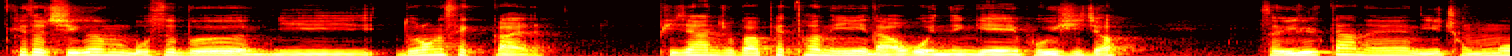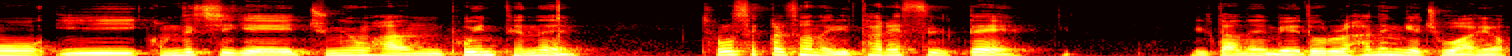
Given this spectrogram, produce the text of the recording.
그래서 지금 모습은 이 노랑 색깔 피자 한 조각 패턴이 나오고 있는 게 보이시죠? 그래서 일단은 이 종목, 이 검색식의 중요한 포인트는 초록 색깔 선을 이탈했을 때 일단은 매도를 하는 게 좋아요.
